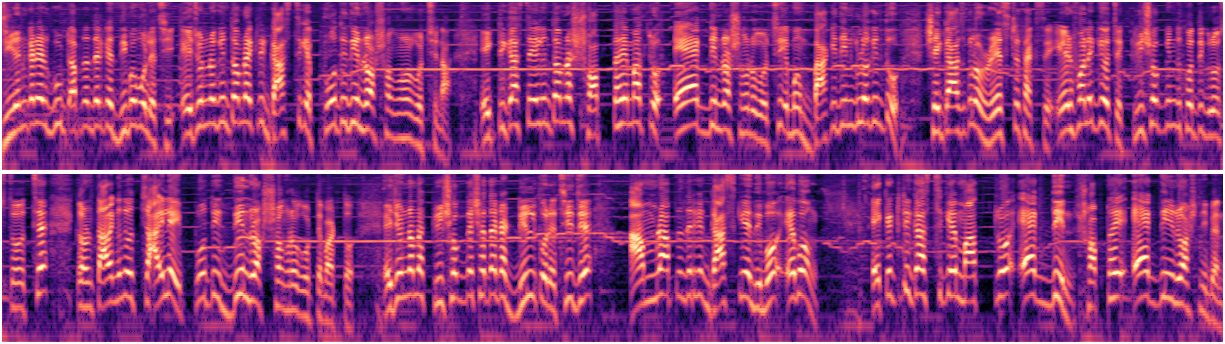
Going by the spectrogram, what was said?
জিরিয়ান গার্ডের গুড় আপনাদেরকে দিব বলেছি এই জন্য কিন্তু আমরা একটি গাছ থেকে প্রতিদিন রস সংগ্রহ করছি না। একটি গাছ থেকে কিন্তু আমরা সপ্তাহে মাত্র একদিন রস সংগ্রহ করছি এবং বাকি দিনগুলো কিন্তু সেই গাছগুলো রেস্টে থাকছে। এর ফলে কি হচ্ছে, কৃষক কিন্তু ক্ষতিগ্রস্ত হচ্ছে, কারণ তারা কিন্তু চাইলেই প্রতিদিন রস সংগ্রহ করতে পারতো। এই জন্য আমরা কৃষকদের সাথে একটা ডিল করেছি যে আমরা আপনাদেরকে গাছ কিনে দিব এবং এক একটি গাছ থেকে মাত্র একদিন, সপ্তাহে একদিন রস নেবেন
